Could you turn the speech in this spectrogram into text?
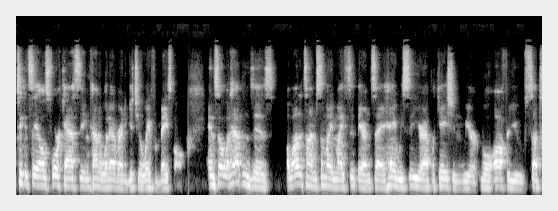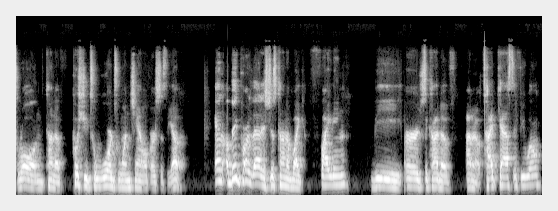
ticket sales, forecasting, kind of whatever, and it gets you away from baseball. And so what happens is a lot of times somebody might sit there and say, Hey, we see your application. We are, we'll offer you such role and kind of push you towards one channel versus the other. And a big part of that is just kind of like fighting the urge to kind of, I don't know, typecast, if you will,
